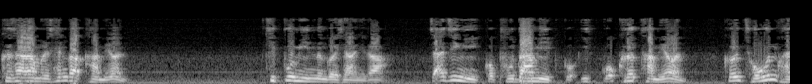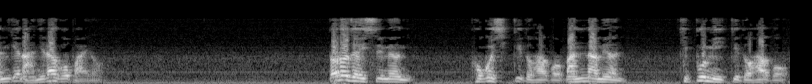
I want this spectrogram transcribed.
그 사람을 생각하면 기쁨이 있는 것이 아니라 짜증이 있고 부담이 있고 있고 그렇다면 그건 좋은 관계는 아니라고 봐요. 떨어져 있으면 보고 싶기도 하고 만나면 기쁨이 있기도 하고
